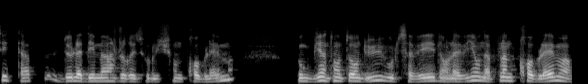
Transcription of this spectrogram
étapes de la démarche de résolution de problèmes donc, bien entendu, vous le savez, dans la vie, on a plein de problèmes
